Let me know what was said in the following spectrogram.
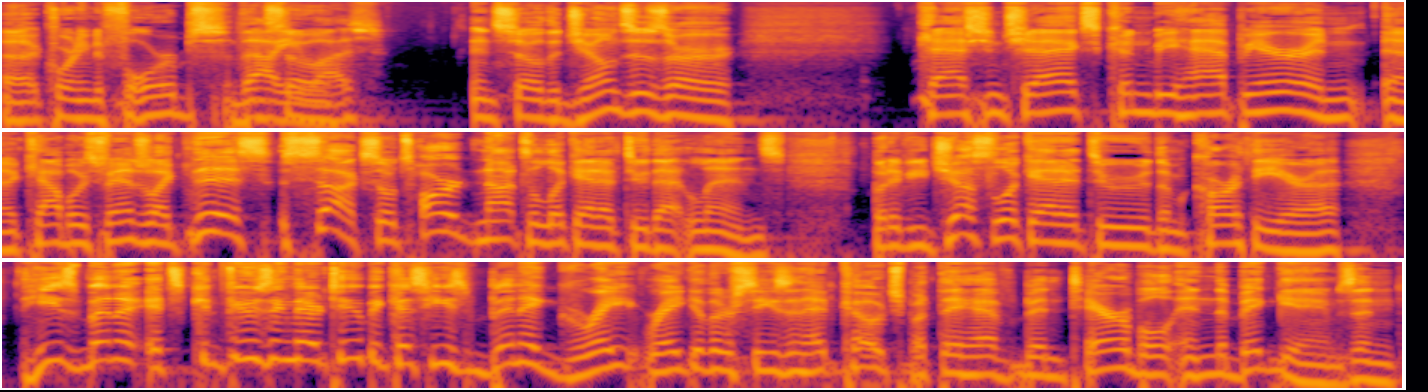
uh, according to Forbes. And so- Value wise. and so the Joneses are cashing checks, couldn't be happier. And uh, Cowboys fans are like, this sucks. So it's hard not to look at it through that lens. But if you just look at it through the McCarthy era, he's been a, it's confusing there too because he's been a great regular season head coach, but they have been terrible in the big games. And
